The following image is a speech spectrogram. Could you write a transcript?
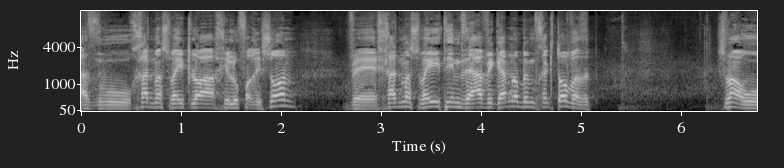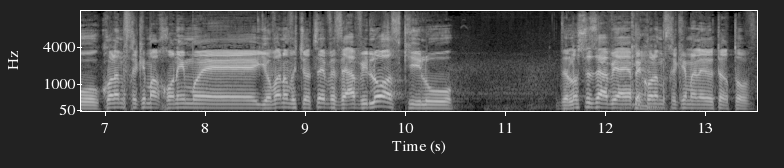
אז הוא חד משמעית לא החילוף הראשון, וחד משמעית אם זהבי גם לא במשחק טוב, אז... שמע, הוא, כל המשחקים האחרונים אה, יובנוביץ' יוצא וזהבי לא, אז כאילו... זה לא שזהבי היה כן. בכל המשחקים האלה יותר טוב.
